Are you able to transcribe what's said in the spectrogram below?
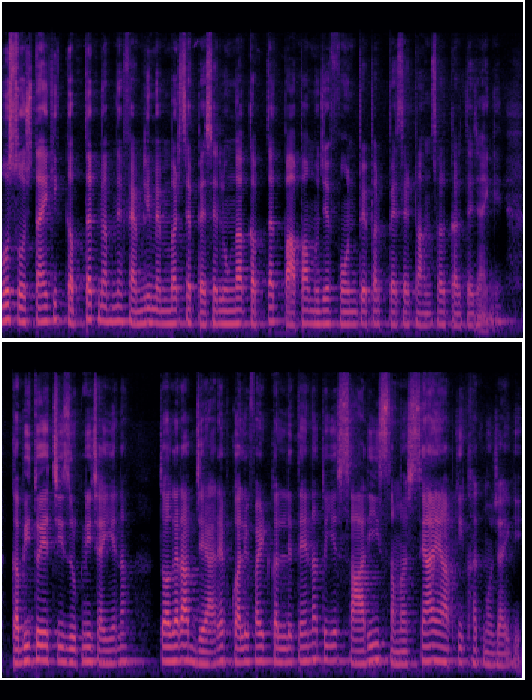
वो सोचता है कि कब तक मैं अपने फैमिली मेंबर से पैसे लूँगा, कब तक पापा मुझे फ़ोन पे पर पैसे ट्रांसफ़र करते जाएँगे। कभी तो ये चीज़ रुकनी चाहिए ना। तो अगर आप जे आर एफ़ क्वालिफाइड कर लेते हैं ना तो ये सारी समस्याएँ आपकी ख़त्म हो जाएगी।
